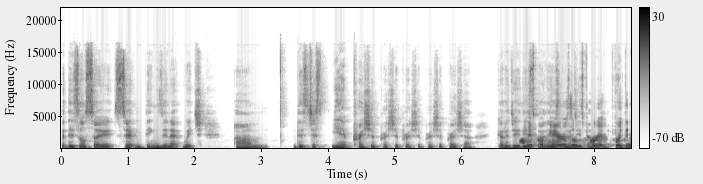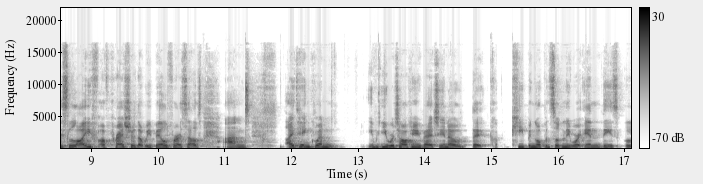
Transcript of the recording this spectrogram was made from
but there's also certain things in it which um, there's just yeah pressure pressure pressure pressure pressure got to do this and it prepares us for for this life of pressure that we build for ourselves and i think when you were talking about you know the keeping up and suddenly we're in these uh,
